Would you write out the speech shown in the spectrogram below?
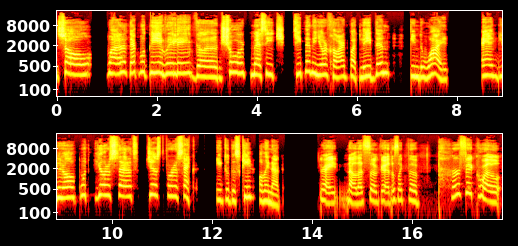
So, well, that would be really the short message. Keep them in your heart, but leave them in the wine and you know put yourself just for a second into the skin of another Right. No, that's so good. That's like the perfect quote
